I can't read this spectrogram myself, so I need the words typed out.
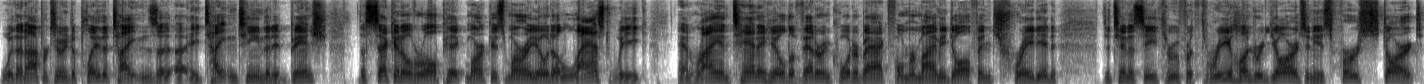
with an opportunity to play the Titans, a, a, Titan team that had benched the second overall pick, Marcus Mariota, last week. And Ryan Tannehill, the veteran quarterback, former Miami Dolphin, traded to Tennessee, threw for 300 yards in his first start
